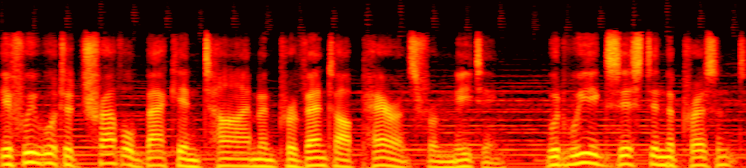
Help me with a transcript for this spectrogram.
if we were to travel back in time and prevent our parents from meeting, would we exist in the present?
